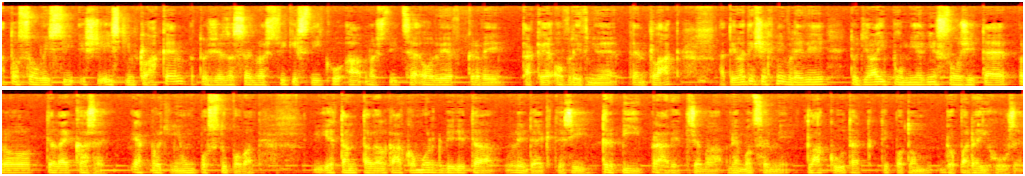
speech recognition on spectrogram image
a to souvisí ještě i s tím tlakem, protože zase množství kyslíku a množství CO2 v krvi také ovlivňuje ten tlak. A tyhle ty všechny vlivy to dělají poměrně složité pro ty lékaře, jak proti němu postupovat. Je tam ta velká komorbidita lidé, kteří trpí právě třeba nemocemi tlaku, tak ty potom dopadají hůře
